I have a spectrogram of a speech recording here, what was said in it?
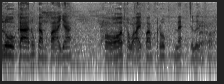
โลกานุกรรมปายะ ขอถวายความเคารพและเจริญพร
